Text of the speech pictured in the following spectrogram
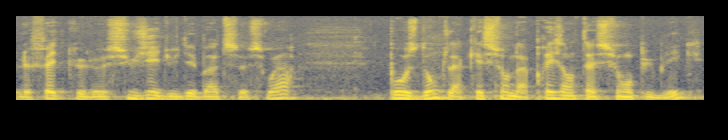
le fait que le sujet du débat de ce soir pose donc la question de la présentation au public,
